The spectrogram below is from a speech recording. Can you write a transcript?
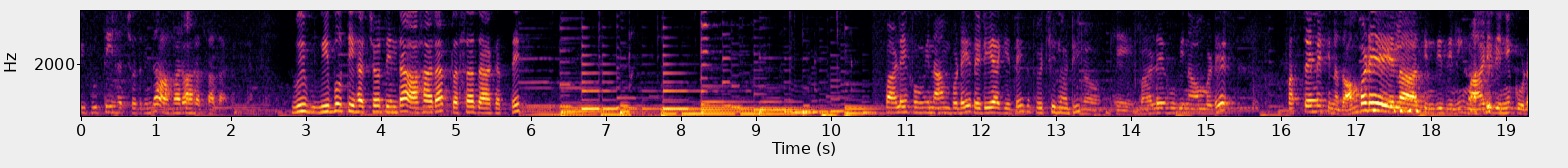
ವಿಭೂತಿ ಹಚ್ಚೋದ್ರಿಂದ ಆಹಾರ ಪ್ರಸಾದ ಆಗುತ್ತೆ ವಿಭೂತಿ ಹಚ್ಚೋದ್ರಿಂದ ಆಹಾರ ಪ್ರಸಾದ ಆಗತ್ತೆ. ಬಾಳೆ ಹೂವಿನ ಆಂಬೊಡೆ ರೆಡಿಯಾಗಿದೆ ರುಚಿ ನೋಡಿ. ಓಕೆ ಬಾಳೆ ಹೂವಿನ ಅಂಬಡೆ ಫಸ್ಟ್ ಟೈಮೇ ತಿನ್ನೋದು. ಅಂಬಡೆ ಎಲ್ಲ ತಿಂದಿದ್ದೀನಿ ಮಾಡಿದ್ದೀನಿ ಕೂಡ.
